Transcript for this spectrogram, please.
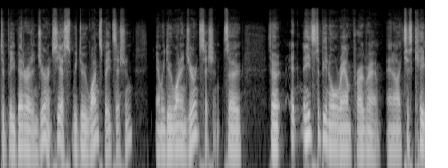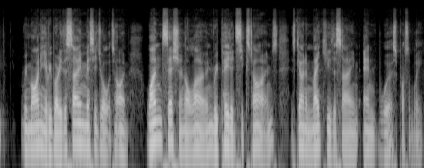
to be better at endurance? Yes, we do one speed session, and we do one endurance session. So, so it needs to be an all-round program. And I just keep reminding everybody the same message all the time. One session alone, repeated six times, is going to make you the same and worse, possibly.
